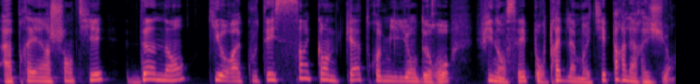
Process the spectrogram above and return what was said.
après un chantier d'un an qui aura coûté 54 millions d'euros, financé pour près de la moitié par la région.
